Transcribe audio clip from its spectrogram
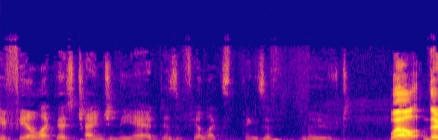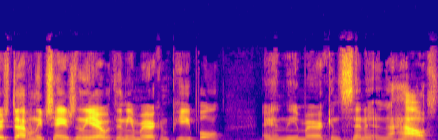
Do you feel like there's change in the air? Does it feel like things have moved? Well, there's definitely change in the air within the American people and the American Senate and the House.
